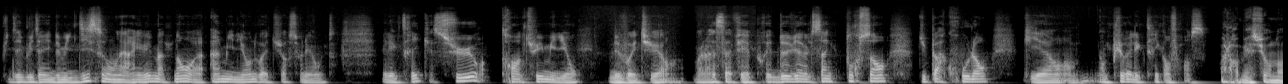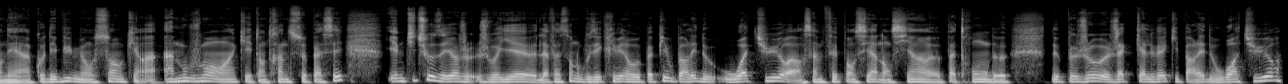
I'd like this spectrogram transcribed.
depuis début d'année 2010, on est arrivé maintenant à 1 million de voitures sur les routes électriques sur 38 millions de voitures. Voilà, ça fait à peu près 2,5% du parc roulant qui est en, pur électrique en France. Alors bien sûr, on n'en est qu'au début, mais on sent qu'il y a un, mouvement hein, qui est en train de se passer. Il y a une petite chose d'ailleurs, je, voyais euh, de la façon dont vous écrivez dans vos papiers, vous parlez de voiture. Alors ça me fait penser à un ancien euh, patron de, de Peugeot, Jacques Calvet, qui parlait de voiture.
